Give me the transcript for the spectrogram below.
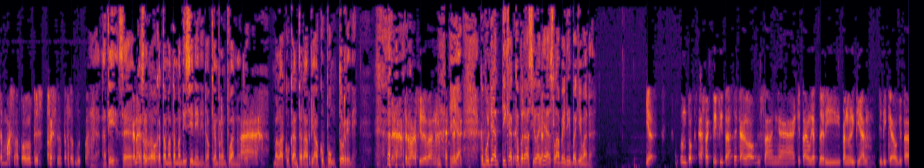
cemas atau stresnya tersebut Pak. Ya, nanti saya Karena kasih kalau, tahu ke teman-teman di sini nih dok yang perempuan nah, untuk melakukan terapi akupunktur ini. Nah, terima kasih bang. Iya. Kemudian tingkat keberhasilannya ya. selama ini bagaimana? Ya, untuk efektivitasnya kalau misalnya kita lihat dari penelitian, jadi kalau kita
